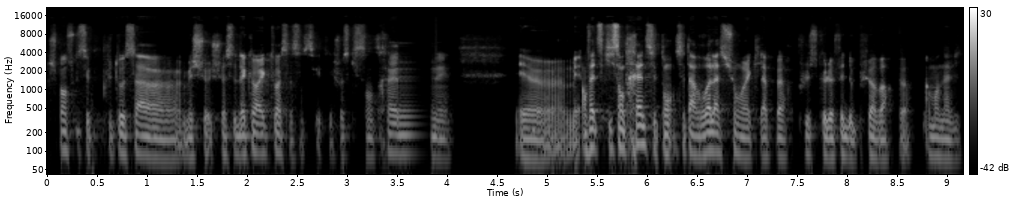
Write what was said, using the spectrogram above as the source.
Je pense que c'est plutôt ça. mais je, suis assez d'accord avec toi. C'est quelque chose qui s'entraîne. Et, mais en fait, ce qui s'entraîne, c'est ta relation avec la peur, plus que le fait de plus avoir peur, à mon avis.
